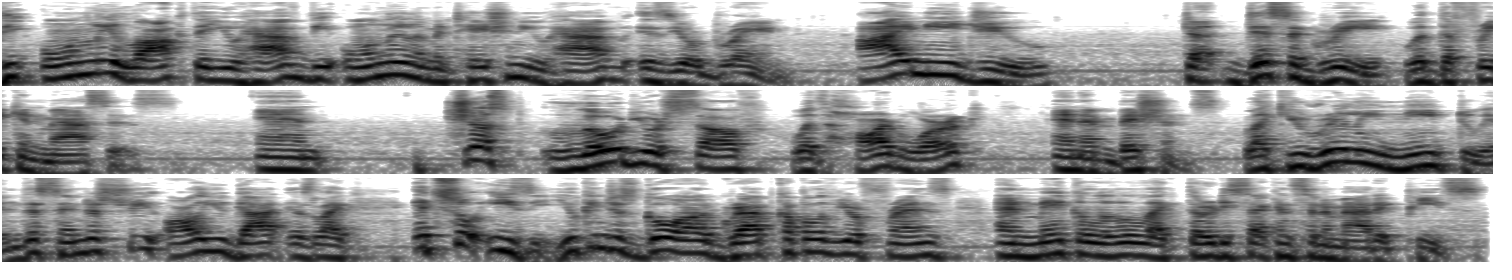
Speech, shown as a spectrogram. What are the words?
the only lock that you have, the only limitation you have is your brain. I need you to disagree with the freaking masses and just load yourself with hard work and ambitions. Like you really need to. In this industry, all you got is like, it's so easy. You can just go out, grab a couple of your friends, and make a little like 30 second cinematic piece.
